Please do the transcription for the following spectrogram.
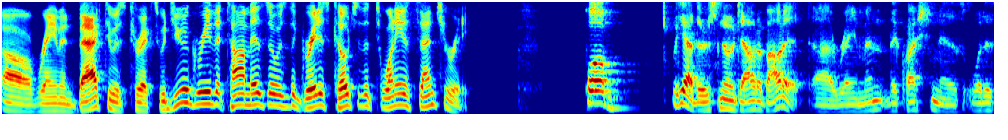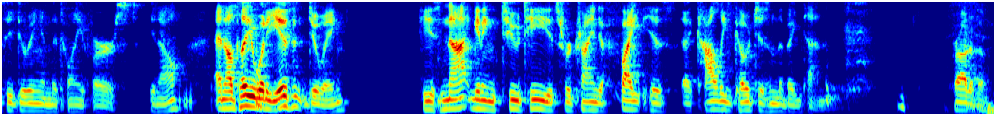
oh, Raymond, back to his tricks. Would you agree that Tom Izzo is the greatest coach of the 20th century? Plum. Well, yeah, there's no doubt about it, uh, Raymond. The question is, what is he doing in the 21st? You know, and I'll tell you what he isn't doing. He's not getting two T's for trying to fight his uh, colleague coaches in the Big Ten. Proud of him.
